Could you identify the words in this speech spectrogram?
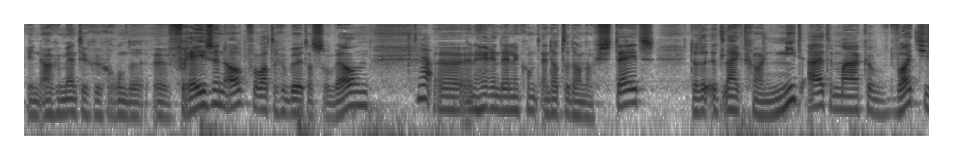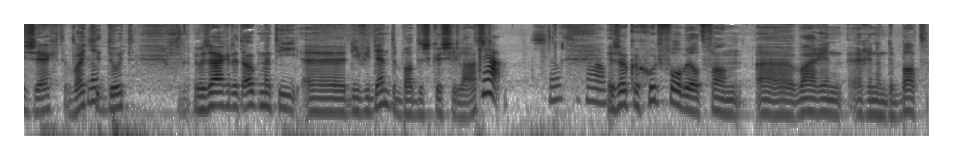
in argumenten gegronde vrezen ook voor wat er gebeurt als er wel een, ja. een herindeling komt. En dat er dan nog steeds, dat het, het, lijkt gewoon niet uit te maken wat je zegt, wat Klopt. je doet. We zagen dit ook met die dividenddebatdiscussie laatst. Ja. Is ook een goed voorbeeld van waarin er in een debat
